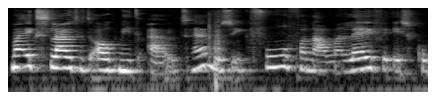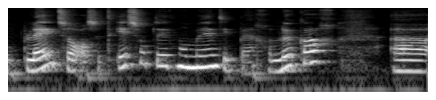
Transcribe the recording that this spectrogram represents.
maar ik sluit het ook niet uit. Hè? Dus ik voel van nou, mijn leven is compleet zoals het is op dit moment. Ik ben gelukkig. Uh,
